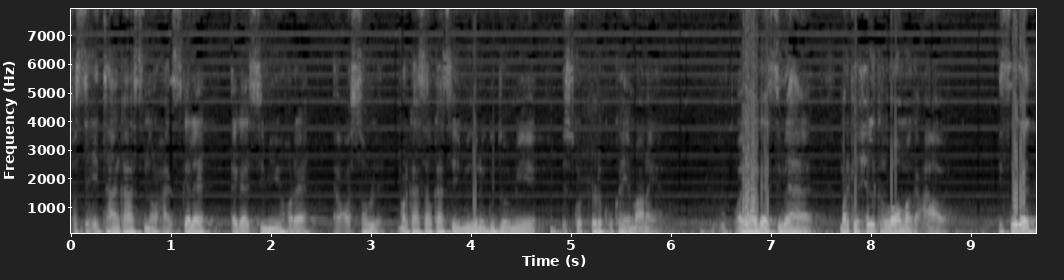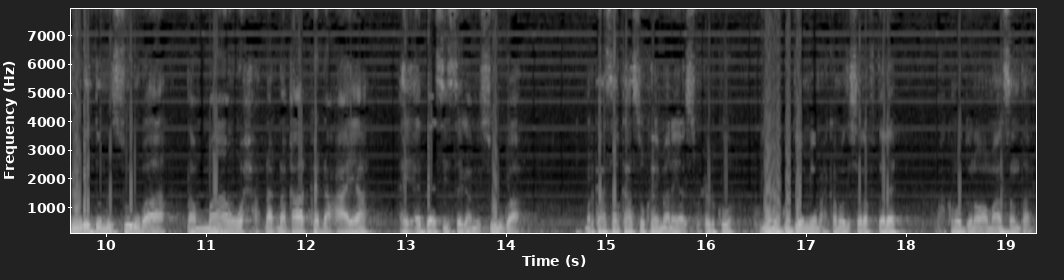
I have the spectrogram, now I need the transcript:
fasixitaankaasna waxaa iska leh agaasimihii hore ee cosoble markaas halkaasay mudane guddoomiye isku xidhku ka imaanaya. Waayo agaasimaha markii xilka loo magacaabay isagaa dowladda mas'uul uga ah dhammaan waxa dhaqdhaqaaq ka dhacaya hay'addaasi isagaa mas'uul uga ah. Markaas halkaasuu ka imanaya isku xidhku mudane guddoomiye maxkamadda sharafta leh maxkamadduna waa mahadsan tahay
